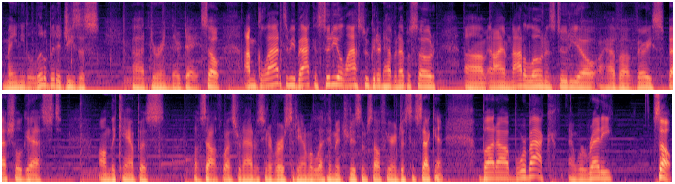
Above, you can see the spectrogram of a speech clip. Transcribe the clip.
may need a little bit of Jesus uh, during their day. So I'm glad to be back in studio. Last week we didn't have an episode, um, and I am not alone in studio. I have a very special guest on the campus of Southwestern Adventist University. I'm going to let him introduce himself here in just a second. But uh, we're back and we're ready. So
